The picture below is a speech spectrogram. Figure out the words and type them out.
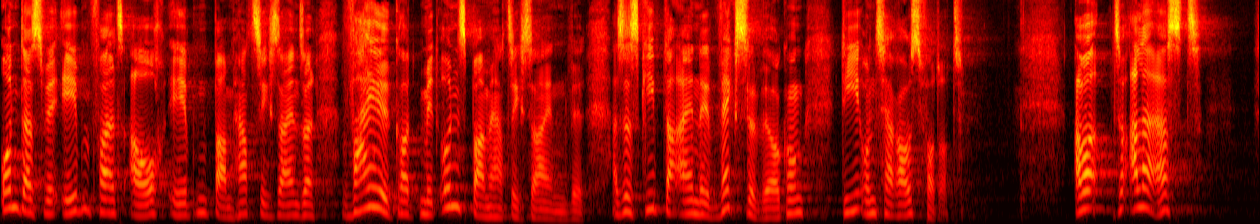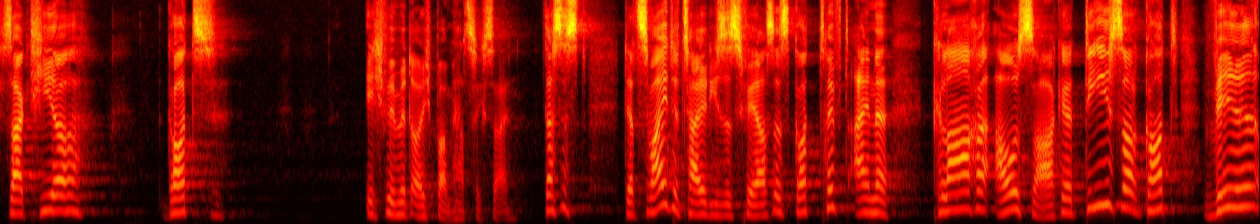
Und dass wir ebenfalls auch eben barmherzig sein sollen, weil Gott mit uns barmherzig sein will. Also es gibt da eine Wechselwirkung, die uns herausfordert. Aber zuallererst sagt hier Gott, ich will mit euch barmherzig sein. Das ist der zweite Teil dieses Verses. Gott trifft eine klare Aussage, dieser Gott will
